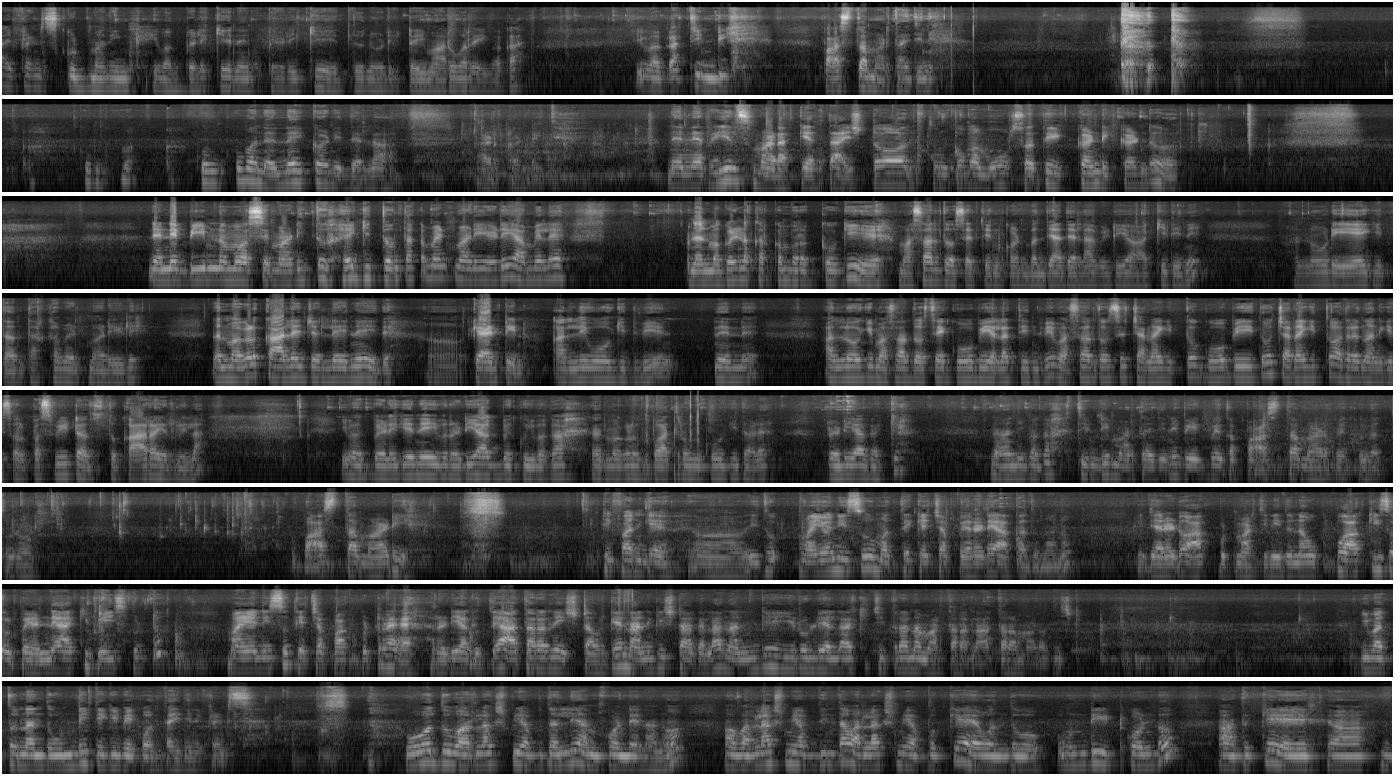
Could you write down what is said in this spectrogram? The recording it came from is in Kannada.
ಹಾಯ್ ಫ್ರೆಂಡ್ಸ್ ಗುಡ್ ಮಾರ್ನಿಂಗ್ ಇವಾಗ ಬೆಳಗ್ಗೆ ಬೆಳಿಗ್ಗೆ ಎದ್ದು ನೋಡಿ ಟೈಮ್ ಆರೂವರೆ ಇವಾಗ. ಇವಾಗ ತಿಂಡಿ, ಪಾಸ್ತಾ ಮಾಡ್ತಾ ಇದ್ದೀನಿ. ಕುಂಕುಮ ಕುಂಕುಮ ನೆನ್ನೆ ಇಟ್ಕೊಂಡಿದ್ದೆಲ್ಲ ಆಡ್ಕೊಂಡೈತೆ. ನೆನ್ನೆ ರೀಲ್ಸ್ ಮಾಡೋಕ್ಕೆ ಅಂತ ಎಷ್ಟೊಂದು ಕುಂಕುಮ ಮೂರು ಸತಿ ಇಟ್ಕೊಂಡು ಇಕ್ಕೊಂಡು ನೆನ್ನೆ ಭೀಮ್ ಅಮಾವಾಸ್ಯೆ ಮಾಡಿದ್ದು ಹೇಗಿತ್ತು ಅಂತ ಕಮೆಂಟ್ ಮಾಡಿ ಹೇಳಿ. ಆಮೇಲೆ ನನ್ನ ಮಗಳನ್ನ ಕರ್ಕೊಂಬರೋಕ್ಕೋಗಿ ಮಸಾಲೆ ದೋಸೆ ತಿನ್ಕೊಂಡು ಬಂದೆ. ಅದೆಲ್ಲ ವಿಡಿಯೋ ಹಾಕಿದ್ದೀನಿ. ನೋಡಿ ಹೇಗಿತ್ತು ಅಂತ ಕಮೆಂಟ್ ಮಾಡಿ ಹೇಳಿ. ನನ್ನ ಮಗಳು ಕಾಲೇಜಲ್ಲೇ ಇದೆ ಕ್ಯಾಂಟೀನ್ ಅಲ್ಲಿ ಹೋಗಿದ್ವಿ ನಿನ್ನೆ. ಅಲ್ಲೋಗಿ ಮಸಾಲೆ ದೋಸೆ, ಗೋಬಿ ಎಲ್ಲ ತಿಂದ್ವಿ. ಮಸಾಲೆ ದೋಸೆ ಚೆನ್ನಾಗಿತ್ತು, ಗೋಬಿನೂ ಚೆನ್ನಾಗಿತ್ತು, ಆದರೆ ನನಗೆ ಸ್ವಲ್ಪ ಸ್ವೀಟ್ ಅನಿಸ್ತು, ಖಾರ ಇರಲಿಲ್ಲ. ಇವಾಗ ಬೆಳಗ್ಗೆನೇ ಇವ್ ರೆಡಿ ಆಗಬೇಕು. ಇವಾಗ ನನ್ನ ಮಗಳು ಬಾತ್ರೂಮ್ಗೆ ಹೋಗಿದ್ದಾಳೆ. ರೆಡಿ ಆಗೋಕ್ಕೆ ನಾನಿವಾಗ ತಿಂಡಿ ಮಾಡ್ತಾಯಿದ್ದೀನಿ ಬೇಗ ಬೇಗ ಪಾಸ್ತಾ ಮಾಡಬೇಕು ಇವತ್ತು ನೋಡಿ. ಪಾಸ್ತಾ ಮಾಡಿ ಟಿಫನ್ಗೆ ಇದು ಮಯೋನೀಸು ಮತ್ತು ಕೆಚಪ್ ಎರಡೇ ಹಾಕೋದು ನಾನು. ಇದೆರಡು ಹಾಕ್ಬಿಟ್ಟು ಮಾಡ್ತೀನಿ. ಇದನ್ನು ಉಪ್ಪು ಹಾಕಿ ಸ್ವಲ್ಪ ಎಣ್ಣೆ ಹಾಕಿ ಬೇಯಿಸ್ಬಿಟ್ಟು ಮಯೋನೀಸು ಕೆಚಪ್ ಹಾಕ್ಬಿಟ್ರೆ ರೆಡಿ ಆಗುತ್ತೆ. ಆ ಥರನೇ ಇಷ್ಟ ಅವ್ರಿಗೆ. ನನಗಿಷ್ಟ ಆಗಲ್ಲ. ನನಗೆ ಈರುಳ್ಳಿ ಎಲ್ಲ ಹಾಕಿ ಚಿತ್ರಾನ್ನ ಮಾಡ್ತಾರಲ್ಲ, ಆ ಥರ ಮಾಡೋದು ಇಷ್ಟ ಇವತ್ತು ನಂದು ಉಂಡಿ ತೆಗಿಬೇಕು ಅಂತ ಇದ್ದೀನಿ ಫ್ರೆಂಡ್ಸ್ ಓದು ವರಲಕ್ಷ್ಮಿ ಹಬ್ಬದಲ್ಲಿ ಅನ್ಕೊಂಡೆ ನಾನು. ವರಲಕ್ಷ್ಮಿ ಹಬ್ಬದಿಂದ ವರಲಕ್ಷ್ಮಿ ಹಬ್ಬಕ್ಕೆ ಒಂದು ಉಂಡಿ ಇಟ್ಕೊಂಡು ಅದಕ್ಕೆ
